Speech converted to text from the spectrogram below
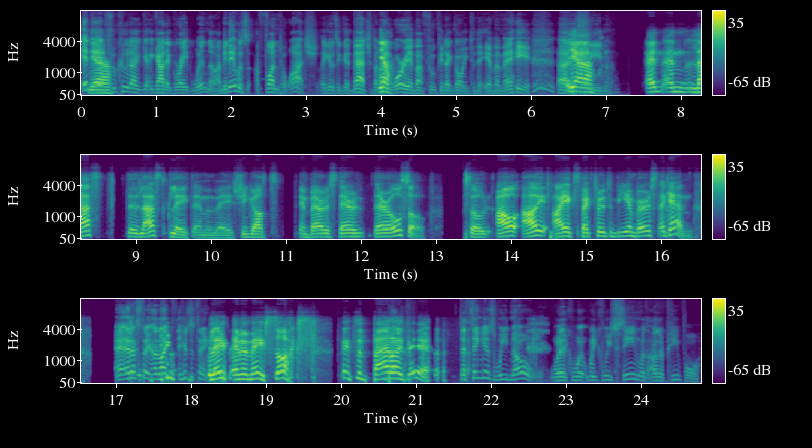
In Yeah. the end, Fukuda got a great win though. I mean, it was fun to watch. Like it was a good match, but Yeah. I worry about Fukuda going to the MMA uh, Yeah. scene. and and last the last GLEAT MMA, she got embarrassed there there also. So I I I expect her to be embarrassed again. And, and that's the, like here's the thing. GLEAT MMA sucks. It's a bad But- idea. the thing is, we know, like we, we've seen with other people.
